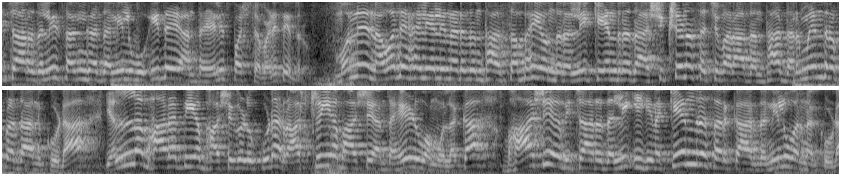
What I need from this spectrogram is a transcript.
ವಿಚಾರದಲ್ಲಿ ಸಂಘದ ನಿಲುವು ಇದೆ ಅಂತ ಹೇಳಿ ಸ್ಪಷ್ಟಪಡಿಸಿದ್ರು. ಮೊನ್ನೆ ನವದೆಹಲಿಯಲ್ಲಿ ನಡೆದಂತಹ ಸಭೆಯೊಂದರಲ್ಲಿ ಕೇಂದ್ರದ ಶಿಕ್ಷಣ ಸಚಿವರಾದಂತಹ ಧರ್ಮೇಂದ್ರ ಪ್ರಧಾನ್ ಕೂಡ ಎಲ್ಲ ಭಾರತೀಯ ಭಾಷೆಗಳು ಕೂಡ ರಾಷ್ಟ್ರೀಯ ಭಾಷೆ ಅಂತ ಹೇಳುವ ಮೂಲಕ ಭಾಷೆಯ ವಿಚಾರದಲ್ಲಿ ಈಗಿನ ಕೇಂದ್ರ ಸರ್ಕಾರದ ನಿಲುವನ್ನು ಕೂಡ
